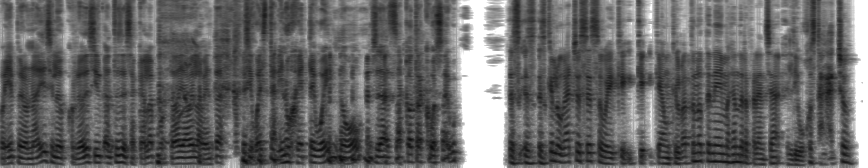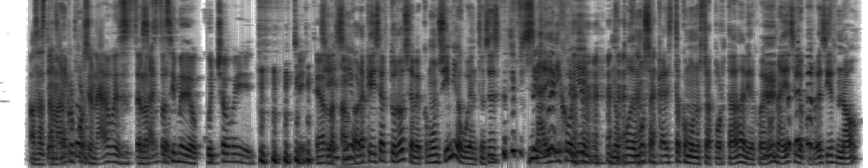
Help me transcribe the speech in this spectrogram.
Oye, pero nadie se le ocurrió decir antes de sacar la portada ya de la venta, si güey está bien ojete, güey, no, o sea, saca otra cosa, güey. Es, es, es, que lo gacho es eso, güey, que, que, que, aunque el vato no tenía imagen de referencia, el dibujo está gacho. O sea, está mal proporcionado, güey. El vato está así medio cucho, güey. Sí, sí, sí, ahora que dice Arturo, se ve como un simio, güey. Entonces, nadie dijo, oye, no podemos sacar esto como nuestra portada de videojuego. Nadie se le ocurrió decir no.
